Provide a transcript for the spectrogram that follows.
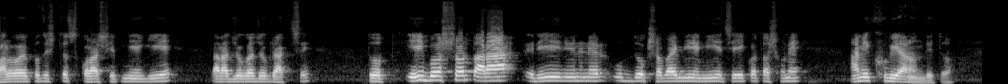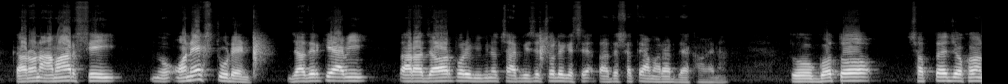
ভালোভাবে প্রতিষ্ঠিত স্কলারশিপ নিয়ে গিয়ে তারা যোগাযোগ রাখছে। তো এই বছর তারা রিইউনিয়নের উদ্যোগ সবাই মিলে নিয়েছে, এই কথা শুনে আমি খুবই আনন্দিত। কারণ আমার সেই অনেক স্টুডেন্ট যাদেরকে আমি তারা যাওয়ার পরে বিভিন্ন সার্ভিসে চলে গেছে, তাদের সাথে আমার আর দেখা হয় না। তো গত সপ্তাহে যখন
